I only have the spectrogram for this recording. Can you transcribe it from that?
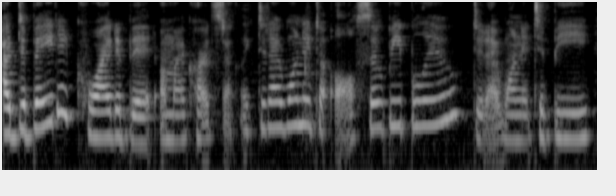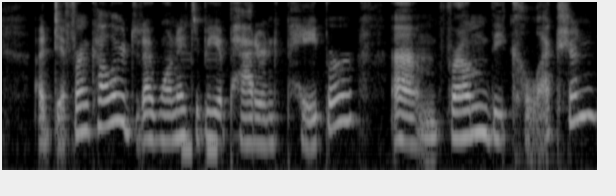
I debated quite a bit on my cardstock. Like, did I want it to also be blue? Did I want it to be a different color? Did I want it to be a patterned paper um, from the collection?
